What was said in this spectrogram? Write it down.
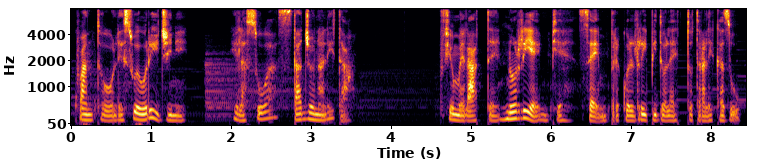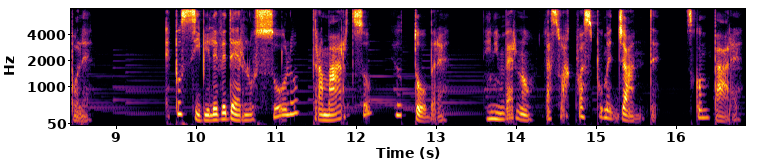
quanto le sue origini e la sua stagionalità. Fiume Latte non riempie sempre quel ripido letto tra le casupole. È possibile vederlo solo tra marzo e ottobre. In inverno la sua acqua spumeggiante scompare.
